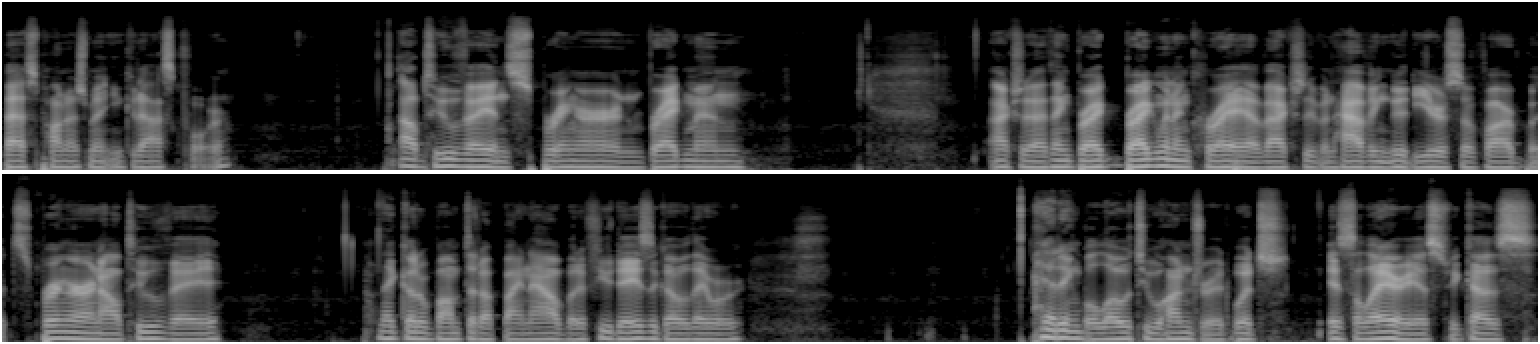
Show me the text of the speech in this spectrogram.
best punishment you could ask for. Altuve and Springer and Bregman. Actually, I think Breg- Bregman and Correa have actually been having good years so far, but Springer and Altuve, they could have bumped it up by now. But a few days ago, they were hitting below 200, which is hilarious because,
